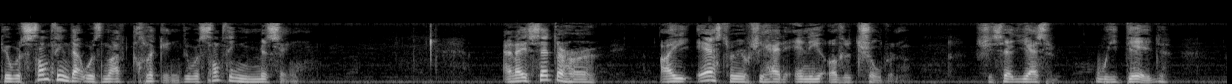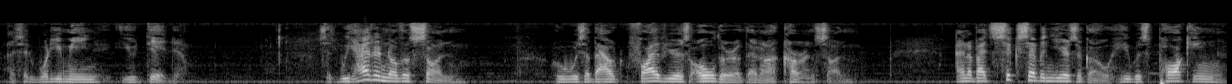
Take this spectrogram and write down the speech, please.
there was something that was not clicking. There was something missing. And I said to her, I asked her if she had any other children. She said, yes, we did. I said, what do you mean you did? She said, we had another son who was about five years older than our current son. And about six, seven years ago, he was parking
